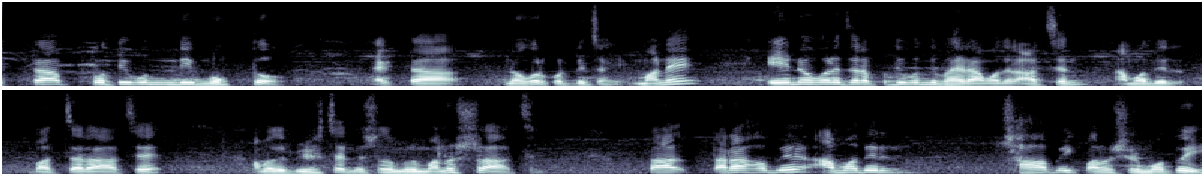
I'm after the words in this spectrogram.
একটা প্রতিবন্ধী মুক্ত একটা নগর করতে চাই। মানে এই নগরে যারা প্রতিবন্ধী ভাইরা আমাদের আছেন, আমাদের বাচ্চারা আছে, আমাদের বিশেষ চাহিদা মানুষরা আছেন তারা হবে আমাদের স্বাভাবিক মানুষের মতোই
